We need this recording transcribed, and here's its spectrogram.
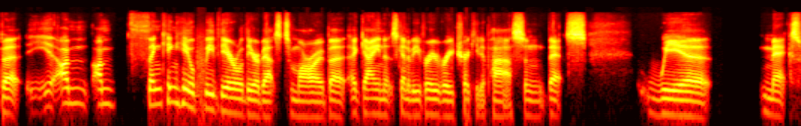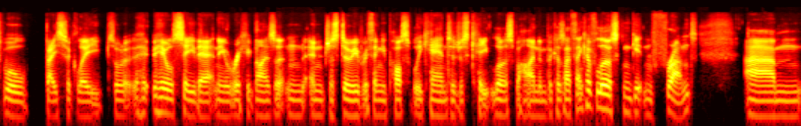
but yeah, I'm I'm thinking he'll be there or thereabouts tomorrow. But again, it's going to be very very tricky to pass, and that's where Max will basically sort of he'll see that and he'll recognize it and, and just do everything he possibly can to just keep Lewis behind him because I think if Lewis can get in front, um,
